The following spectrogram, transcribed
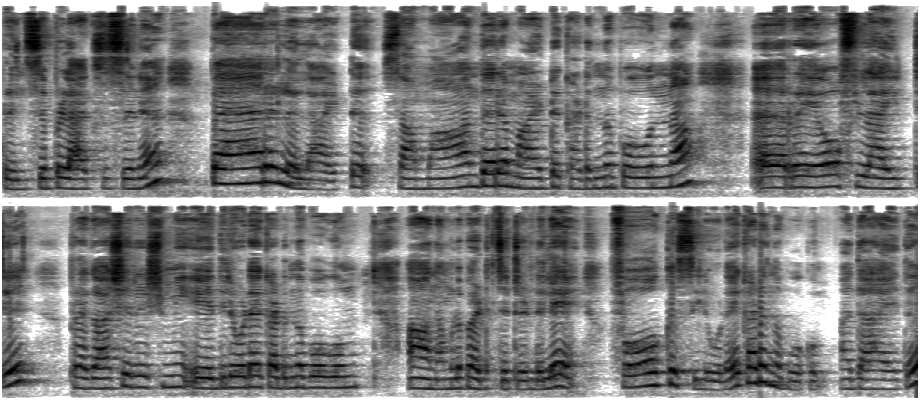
പ്രിൻസിപ്പൽ ആക്സിസിന് പാരലായിട്ട് സമാന്തരമായിട്ട് കടന്നു പോകുന്ന റേ ഓഫ് ലൈറ്റ് പ്രകാശരശ്മി ഏതിലൂടെ കടന്നു പോകും? ആ നമ്മൾ പഠിച്ചിട്ടുണ്ട് അല്ലേ ഫോക്കസിലൂടെ കടന്നു പോകും. അതായത്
